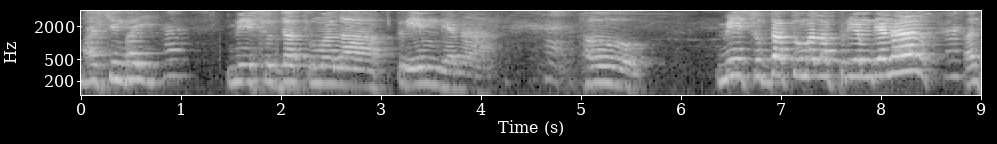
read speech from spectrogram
मालकीन बाई हा. मी सुद्धा तुम्हाला प्रेम देणार. हा. मी सुद्धा तुम्हाला प्रेम देणार आणि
